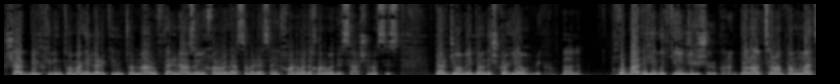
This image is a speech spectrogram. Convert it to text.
شاید بیل کلینتون و هیلاری کلینتون معروف ترین از این خانواده هستن ولی اصلا این خانواده خانواده سرشناسی است در جامعه دانشگاهی آمریکا بله خب بدیهی بود که اینجوری شروع کنن دونالد ترامپ هم اومد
